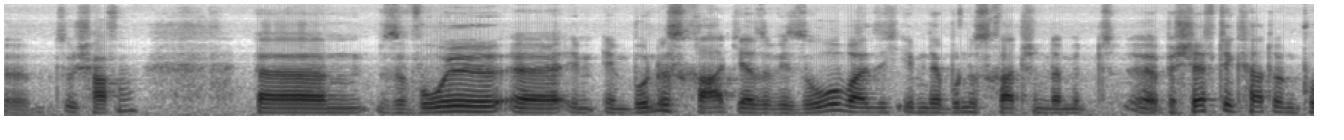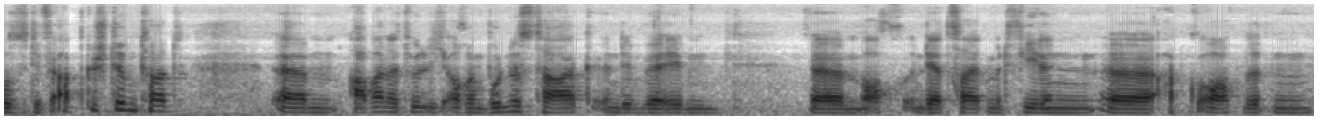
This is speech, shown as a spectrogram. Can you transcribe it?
äh, zu schaffen. Ähm, sowohl äh, im, im, Bundesrat ja sowieso, weil sich eben der Bundesrat schon damit äh, beschäftigt hat und positiv abgestimmt hat, ähm, aber natürlich auch im Bundestag, in dem wir eben ähm, auch in der Zeit mit vielen äh, Abgeordneten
